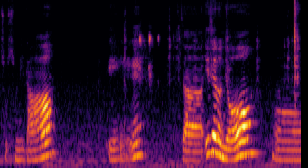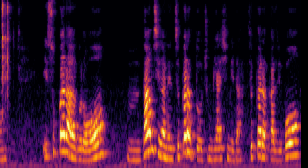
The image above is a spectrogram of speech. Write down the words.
좋습니다. 예. 자, 이제는요, 어, 이 숟가락으로, 음, 다음 시간에 젓가락도 준비하십니다. 젓가락 가지고,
